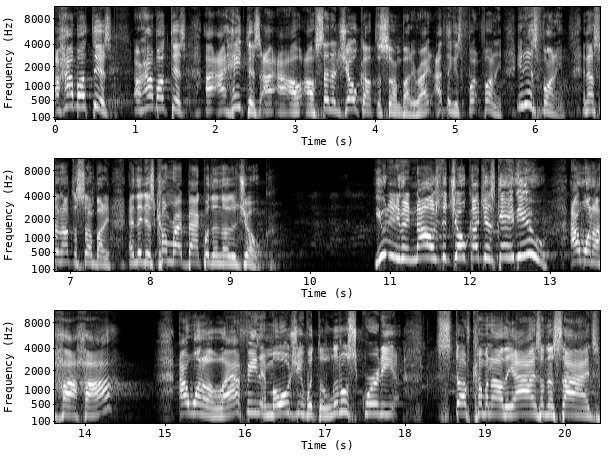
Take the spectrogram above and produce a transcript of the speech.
Or how about this? Or how about this? I, I hate this. I, will send a joke out to somebody, right? I think it's fu- funny. It is funny. And I'll send it out to somebody, and they just come right back with another joke. You didn't even acknowledge the joke I just gave you. I want a ha ha. I want a laughing emoji with the little squirty stuff coming out of the eyes on the sides.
